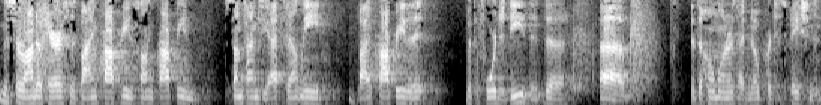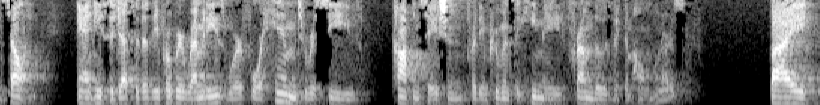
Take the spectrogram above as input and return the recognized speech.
Mr. Rondo Harris is buying property and selling property, and sometimes you accidentally buy property that with a forged deed that the um that the homeowners had no participation in selling. And he suggested that the appropriate remedies were for him to receive compensation for the improvements that he made from those victim homeowners. By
